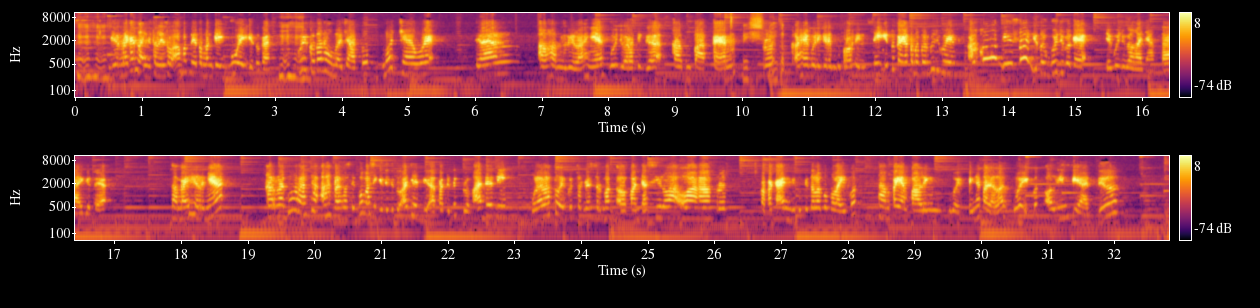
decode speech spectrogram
biar mereka nggak nyesel nyesel amat nih teman kayak gue gitu kan. Gue ikutan lomba catur gue cewek dan alhamdulillahnya gue juara tiga kabupaten. Ish, terus mantep. akhirnya gue dikirim ke provinsi. Itu kayak teman-teman gue juga yang aku bisa? Gitu. Gue juga kayak ya gue juga nggak nyangka gitu ya. Sampai akhirnya karena gue ngerasa ah prestasi gue masih gitu-gitu aja di akademik belum ada nih mulailah tuh ikut cermat uh, pancasila lah terus PPKN gitu gitu lah gue mulai ikut. Sampai yang paling gue ingat adalah gue ikut olimpiade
